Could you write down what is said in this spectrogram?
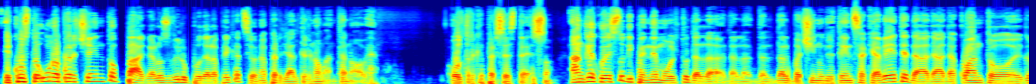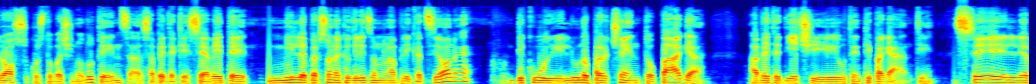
e questo 1% paga lo sviluppo dell'applicazione per gli altri 99% oltre che per se stesso. Anche questo dipende molto dal, dal, dal, dal bacino di utenza che avete, da, da, da, quanto è grosso questo bacino d'utenza. Sapete che se avete mille persone che utilizzano un'applicazione, di cui l'1% paga, avete 10 utenti paganti. Se le,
